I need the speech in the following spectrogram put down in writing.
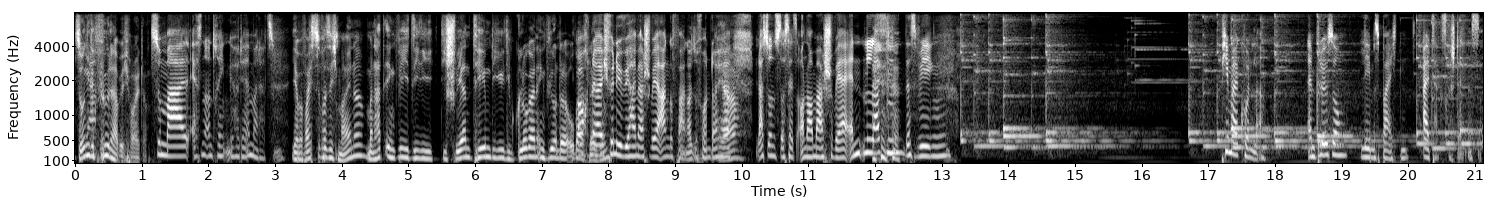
So ein Ja. Gefühl habe ich heute. Zumal Essen und Trinken gehört ja immer dazu. Ja, aber weißt du, was ich meine? Man hat irgendwie die, die schweren Themen, die, die gluggern irgendwie unter der Ach, Oberfläche. naja, ich finde, wir haben ja schwer angefangen. Also von daher, Ja. lass uns das jetzt auch nochmal schwer enden lassen. Deswegen. Pi mal Kundler. Entblößung, Lebensbeichten, Alltagsgeständnisse.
